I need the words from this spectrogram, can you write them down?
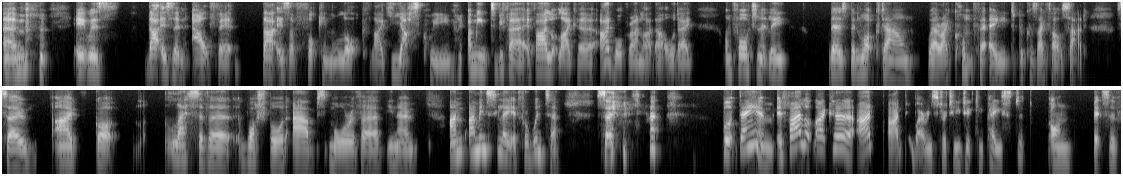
Um, it was that is an outfit. That is a fucking look like Yas Queen. I mean, to be fair, if I looked like her, I'd walk around like that all day. Unfortunately, there's been lockdown where I comfort ate because I felt sad. So I've got less of a washboard abs, more of a, you know, I'm I'm insulated for winter. So but damn, if I look like her, I'd I'd be wearing strategically pasted on bits of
